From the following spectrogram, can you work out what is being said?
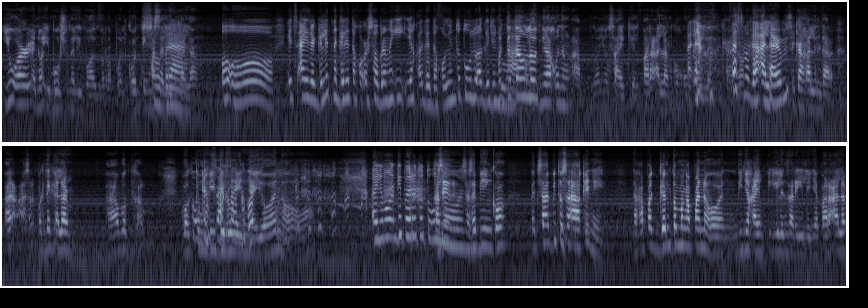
you are ano, emotionally vulnerable. Konting masaling Sobra. ka lang. Oo. It's either galit na galit ako or sobrang naiiyak agad ako. Yung tutulo agad yung luha ko. Magda-download nga ako ng app, no, yung cycle, para alam ko kung Alam- kailan ka. Tapos no? mag-a-alarm. Kasi kakalendar. Ah, ah, pag nag-alarm, ah, wag ka, Huwag tong kang bibiruin sasagot. ngayon. Oo. Ay, alam mo, hindi pero totoo Kasi yun. sasabihin ko, nagsabi to sa akin eh, na kapag ganito mga panahon, hindi niya kayang pigilan sarili niya para alam,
